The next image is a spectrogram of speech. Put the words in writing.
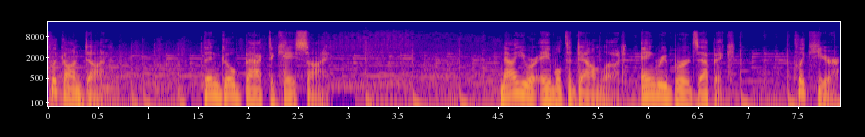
Click on Done. Then go back to KSign. Now you are able to download Angry Birds Epic. Click here.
